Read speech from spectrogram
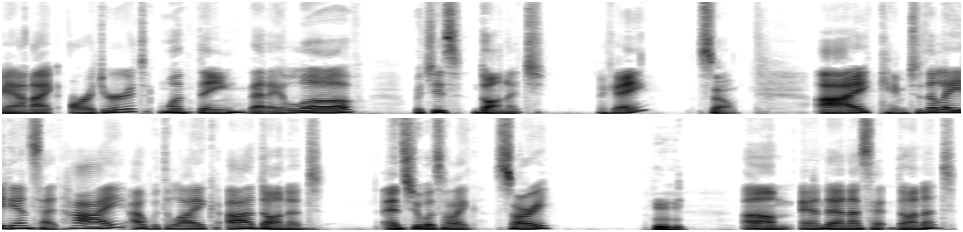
and I ordered one thing that I love, which is donut. Okay. So I came to the lady and said, Hi, I would like a donut. And she was like, Sorry. um, and then I said, Donut.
